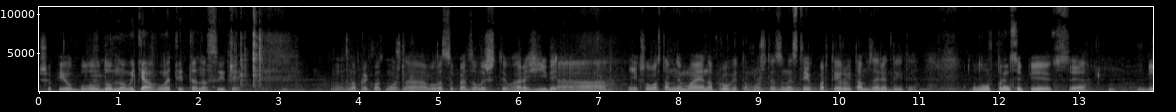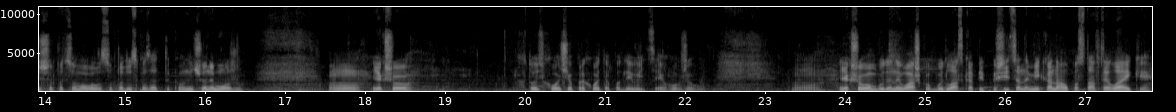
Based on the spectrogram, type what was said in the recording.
щоб його було удобно витягувати та носити. Наприклад, можна велосипед залишити в гаражі, а якщо у вас там немає напруги, то можете занести в квартиру і там зарядити. Ну, в принципі, все. Більше по цьому велосипеду сказати такого нічого не можу. Якщо хтось хоче, приходьте, подивіться його вживу. Якщо вам буде не важко, будь ласка, підпишіться на мій канал, поставте лайки.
